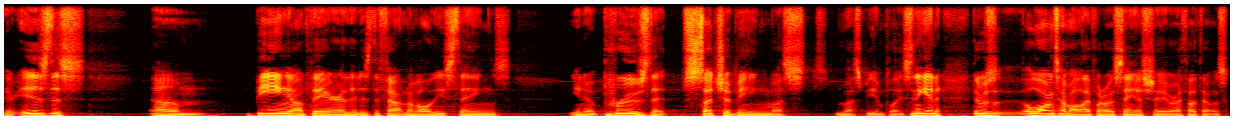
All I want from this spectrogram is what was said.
there is this um, being out there that is the fountain of all these things, you know, proves that such a being must must be in place. And again, there was a long time in my life what I was saying yesterday where I thought that was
